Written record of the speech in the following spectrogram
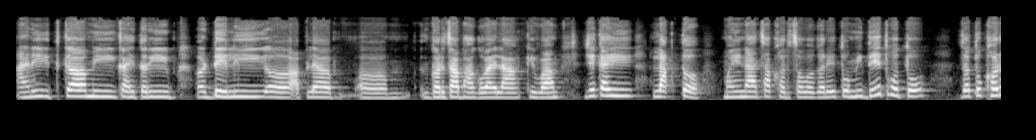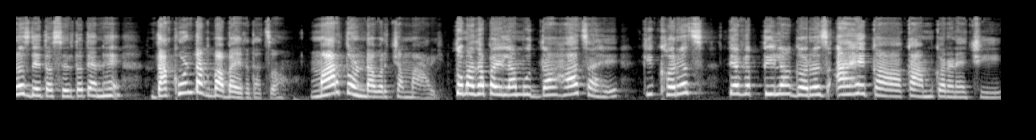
आणि इतका मी काहीतरी डेली आपल्या गरजा भागवायला किंवा जे काही लागतं महिन्याचा खर्च वगैरे तो मी देत होतो. जर तो खरंच देत असेल तर त्याने दाखवून टाक बाबा एकदाचं. मार तोंडावरच्या मारी. तो माझा पहिला मुद्दा हाच आहे की खरंच त्या व्यक्तीला गरज आहे का काम करण्याची?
